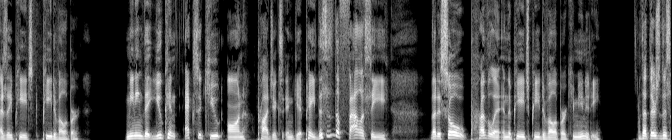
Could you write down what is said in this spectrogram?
as a PHP developer, meaning that you can execute on projects and get paid. This is the fallacy that is so prevalent in the PHP developer community that there's this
